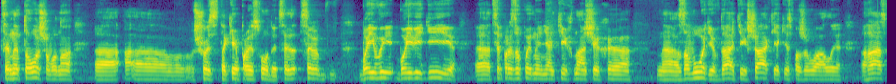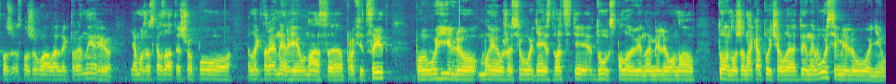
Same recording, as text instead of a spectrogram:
Це не того, що воно е, а, щось таке происходить. Це, це бойові, бойові дії, е, це призупинення тих наших. е, е, Заводів, да, тих шахт, які споживали газ, спож- споживали електроенергію. Я можу сказати, що по електроенергії у нас е, профіцит. По вугіллю ми вже сьогодні із 22,5 мільйонів тонн вже накопичили 1,8 мільйонів.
